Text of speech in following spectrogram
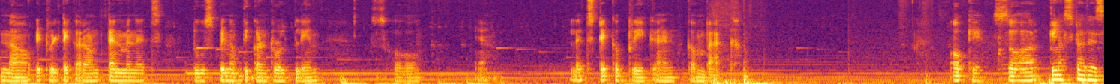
now it will take around 10 minutes to spin up the control plane. So yeah. Let's take a break and come back. Okay so our cluster is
